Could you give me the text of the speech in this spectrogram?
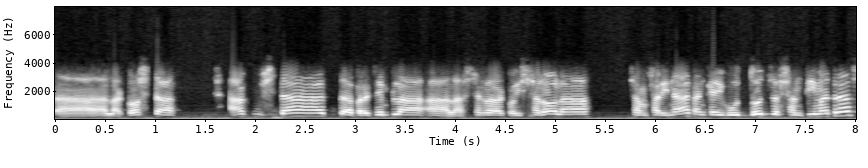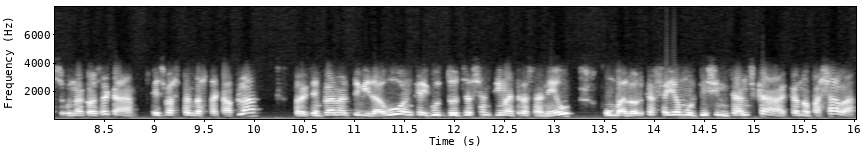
a la costa ha costat, eh, per exemple, a la Serra de Collserola, Sant Farinat, han caigut 12 centímetres, una cosa que és bastant destacable. Per exemple, en el Tibidabo han caigut 12 centímetres de neu, un valor que feia moltíssims anys que, que no passava.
